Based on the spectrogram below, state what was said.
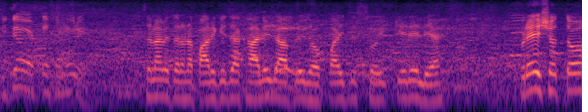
किती वाटतं समोर? आहे चला मित्रांनो पालखीच्या खाली जा आपली झोपायची सोय केलेली आहे. फ्रेश होतो.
